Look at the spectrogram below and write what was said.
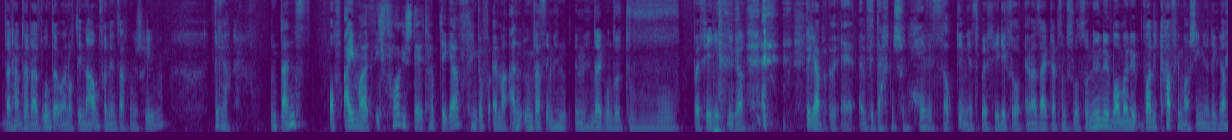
Dann hat er darunter immer noch den Namen von den Sachen geschrieben. Digga, und dann auf einmal, als ich vorgestellt habe, Digga, fängt auf einmal an, irgendwas im, Hin im Hintergrund so bei Felix, Digga. Digga, äh, wir dachten schon, hä, was saugt denn jetzt bei Felix? Auf einmal sagt er zum Schluss so, nö, nö, war, meine, war die Kaffeemaschine, Digga.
